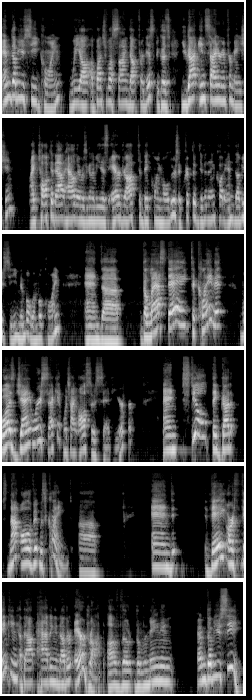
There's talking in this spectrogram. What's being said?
MWC coin. We uh, a bunch of us signed up for this because you got insider information. I talked about how there was going to be this airdrop to Bitcoin holders, a crypto dividend called MWC, Mimblewimble coin. And uh, the last day to claim it was January 2nd, which I also said here. And still, they've got not all of it was claimed. Uh, and they are thinking about having another airdrop of the, the remaining MWC.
